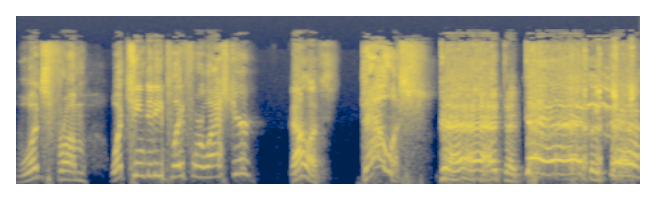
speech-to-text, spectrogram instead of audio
Woods from what team did he play for last year? Dallas. Dallas. Da, da, da.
